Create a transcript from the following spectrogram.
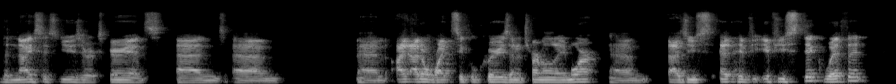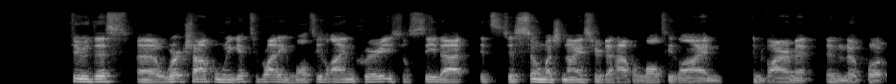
the nicest user experience and um, and I, I, don't write SQL queries in a terminal anymore. Um, as you if if you stick with it through this uh, workshop, when we get to writing multi-line queries, you'll see that it's just so much nicer to have a multi-line environment in a notebook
